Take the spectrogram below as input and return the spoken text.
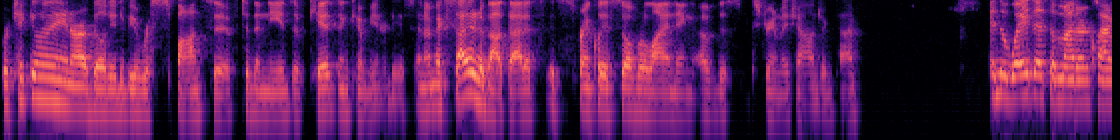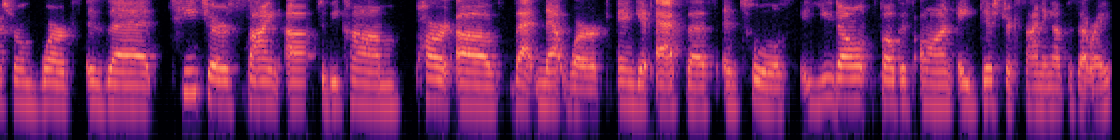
particularly in our ability to be responsive to the needs of kids and communities. And I'm excited about that. It's it's frankly a silver lining of this extremely challenging time. And the way that the modern classroom works is that teachers sign up to become part of that network and get access and tools. You don't focus on a district signing up, is that right?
